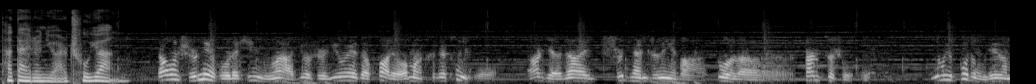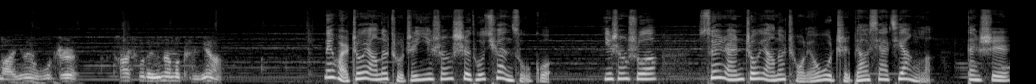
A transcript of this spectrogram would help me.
他带着女儿出院了。当时那会儿的心情啊，就是因为这化疗嘛，特别痛苦，而且在十天之内吧，做了三次手术。因为不懂这个嘛，因为无知，他说的又那么肯定。那会儿，周洋的主治医生试图劝阻过，医生说，虽然周洋的肿瘤物指标下降了，但是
